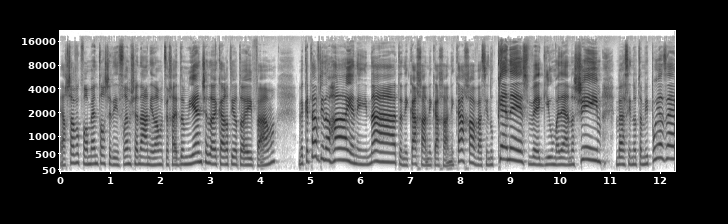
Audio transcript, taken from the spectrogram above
עכשיו הוא כבר מנטור שלי 20 שנה, אני לא מצליחה לדמיין שלא הכרתי אותו אי פעם. וכתבתי לו, היי, אני עינת, אני ככה, אני ככה, אני ככה, ועשינו כנס, והגיעו מלא אנשים, ועשינו את המיפוי הזה,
